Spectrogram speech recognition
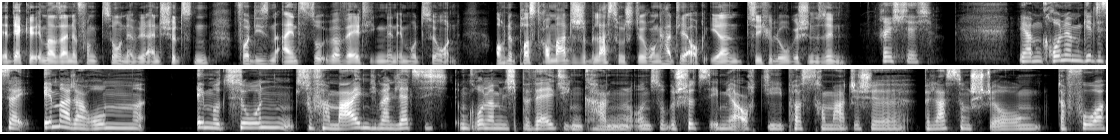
der Deckel immer seine Funktion. Er will einen schützen vor diesen einst so überwältigenden Emotionen auch eine posttraumatische Belastungsstörung hat ja auch ihren psychologischen Sinn. Richtig. Ja, im Grunde geht es ja immer darum, Emotionen zu vermeiden, die man letztlich im Grunde nicht bewältigen kann. Und so beschützt eben ja auch die posttraumatische Belastungsstörung davor,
